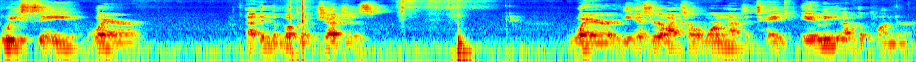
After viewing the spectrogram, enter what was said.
we see where uh, in the book of Judges, where the Israelites are warned not to take any of the plunder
